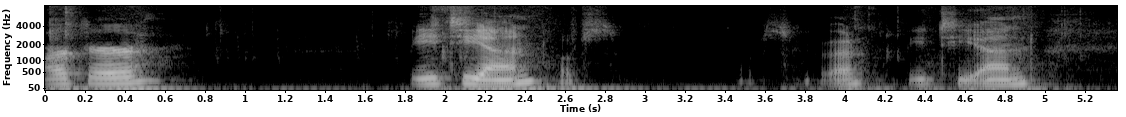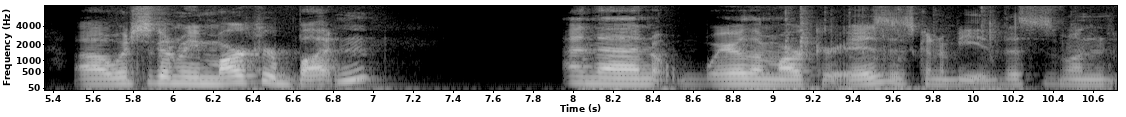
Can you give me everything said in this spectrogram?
marker btn whoops, whoops btn uh, which is going to be marker button and then where the marker is is going to be this is one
